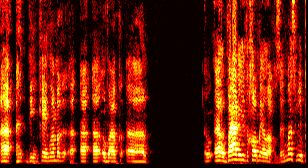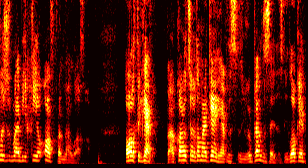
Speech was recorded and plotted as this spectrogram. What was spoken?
Uh, the came lama uh, uh, uh, It must be pushes Rabbi Chia off from the halacha altogether. But according to the Markani, you have this. You're compelled to say this. The look at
